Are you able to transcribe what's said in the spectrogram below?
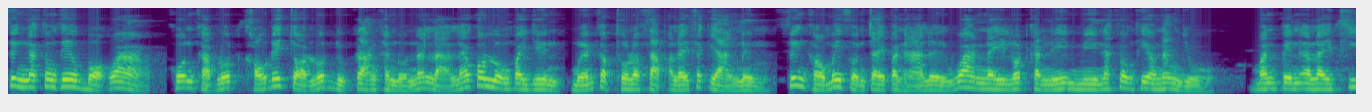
ซึ่งนักท่องเที่ยวบอกว่าคนขับรถเขาได้จอดรถอยู่กลางถนนนั่นแหละแล้วก็ลงไปยืนเหมือนกับโทรศัพท์อะไรสักอย่างหนึ่ง ซึ่งเขาไม่สนใจปัญหาเลยว่าในรถคันนี้มีนักท่องเที่ยวนั่งอยู่ มันเป็นอะไรที่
